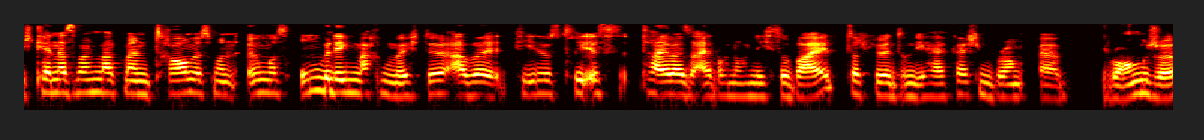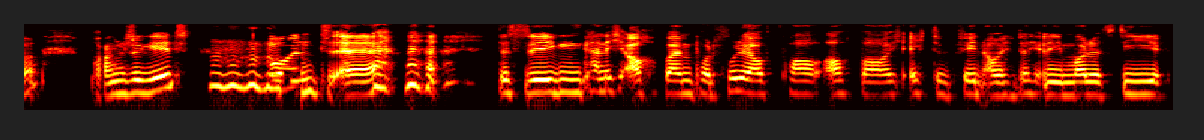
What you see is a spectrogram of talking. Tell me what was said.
ich kenne das manchmal hat man einen Traum, dass man irgendwas unbedingt machen möchte, aber die Industrie ist teilweise einfach noch nicht so weit. Zum Beispiel, wenn es um die High-Fashion-Branche äh, Branche, Branche geht. und äh, deswegen kann ich auch beim Portfolioaufbau Aufbau euch echt empfehlen, euch an die Models, die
